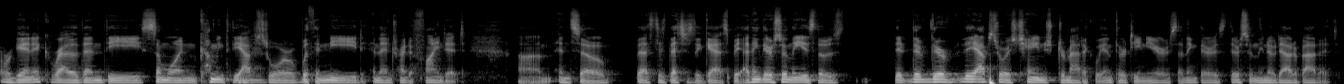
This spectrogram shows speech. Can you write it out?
organic rather than the someone coming to the mm-hmm. app store with a need and then trying to find it um, and so that's just that's just a guess. But I think there certainly is those. They're, they're, the app store has changed dramatically in 13 years. I think there's there's certainly no doubt about it.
